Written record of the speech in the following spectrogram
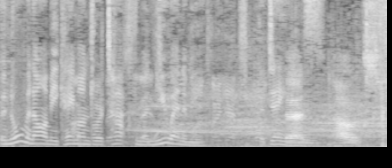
The Norman army came under attack from a new enemy, the Danes. Then, ouch.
